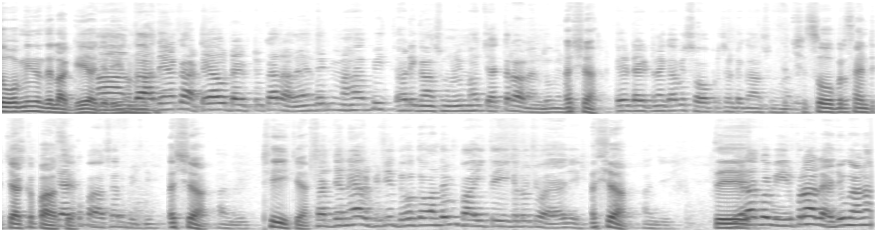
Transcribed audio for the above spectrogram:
2 ਮਹੀਨੇ ਦੇ ਲੱਗੇ ਆ ਜਿਹੜੀ ਹਾਂ ਹੁਣ। 10 ਦਿਨ ਘੱਟ ਆ ਉਹ ਡਾਕਟਰ ਘਰ ਆ ਲੈਂਦੇ ਮੈਂ ਕਿਹਾ ਵੀ ਸਾਡੀ ਗਾਂ ਸੁਣਨੀ ਮੈਂ ਚੈੱਕ ਕਰਾ ਲੈਣ ਦੋ ਮੈਨੂੰ। ਅੱਛਾ। ਫਿਰ ਡਾਕਟਰ ਨੇ ਕਿਹਾ ਵੀ 100% ਗਾਂ ਸੁਣਨਾ 100% ਚੈੱਕ ਪਾਸ ਚੈੱਕ ਆ। ਪਾਸ ਹੈ ਰੁਪਏ ਜੀ। ਅੱਛਾ। ਹਾਂਜੀ। ਠੀਕ ਹੈ ਸੱਜਣ ਨੇ ਰੁਪਏ ਜੀ ਦੁੱਧ ਆਂਦੇ ਵੀ 22 23 ਕਿਲੋ ਚ ਆਇਆ ਜੀ। ਅੱਛਾ। ਹਾਂਜੀ। ਤੇ ਜਿਹੜਾ ਕੋਈ ਵੀਰ ਭਰਾ ਲੈ ਜਾਊਗਾ ਨਾ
